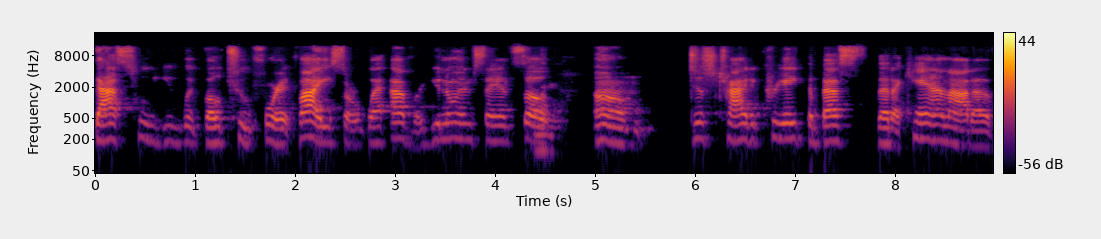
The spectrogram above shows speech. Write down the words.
that's who you would go to for advice or whatever you know what i'm saying so um just try to create the best that i can out of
